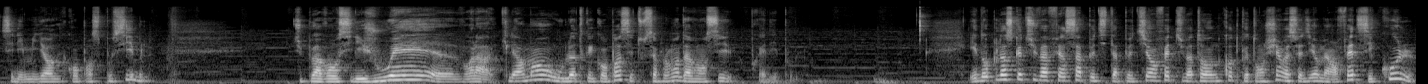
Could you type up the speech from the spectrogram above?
C'est les meilleures récompenses possibles. Tu peux avoir aussi les jouets, euh, voilà, clairement, ou l'autre récompense c'est tout simplement d'avancer près des poules. Et donc lorsque tu vas faire ça petit à petit, en fait, tu vas te rendre compte que ton chien va se dire, mais en fait, c'est cool,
